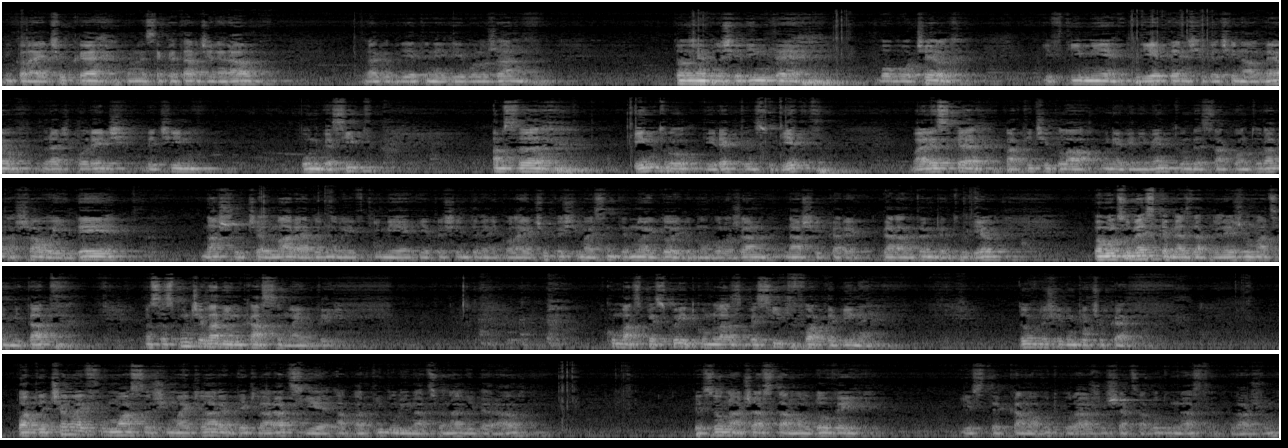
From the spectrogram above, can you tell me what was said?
Nicolae Ciucă, domnule secretar general, dragă prietene Elie Bolojan, domnule președinte Bobocel, Iftimie, prieten și vecin al meu, dragi colegi, vecini, bun găsit. Am să intru direct în subiect, mai ales că particip la un eveniment unde s-a conturat așa o idee nașul cel mare a domnului Iftimie e președintele Nicolae Ciucă și mai suntem noi doi, domnul Bolojan, nașii care garantăm pentru el. Vă mulțumesc că mi-ați dat prilejul, m-ați invitat. O să spun ceva din casă mai întâi. Cum ați pescuit, cum l-ați găsit foarte bine. Domnul președinte Ciucă, poate cea mai frumoasă și mai clară declarație a Partidului Național Liberal pe zona aceasta a Moldovei este că am avut curajul și ați avut dumneavoastră curajul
